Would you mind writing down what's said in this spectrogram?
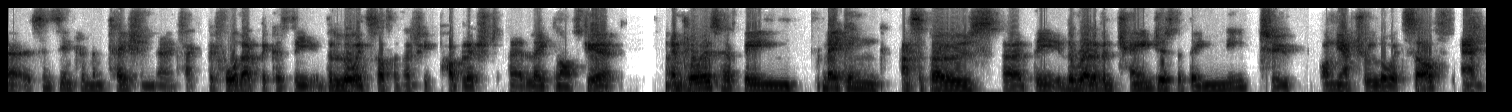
uh, since the implementation, and in fact before that, because the the law itself was actually published uh, late last year, employers have been making, I suppose, uh, the the relevant changes that they need to on the actual law itself. And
